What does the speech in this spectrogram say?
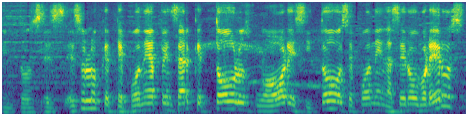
Entonces, eso es lo que te pone a pensar que todos los jugadores y todos se ponen a ser obreros,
